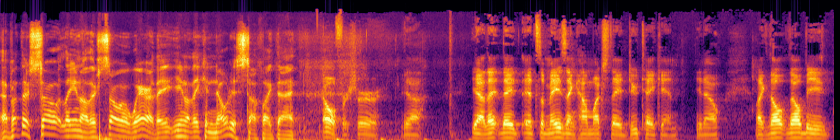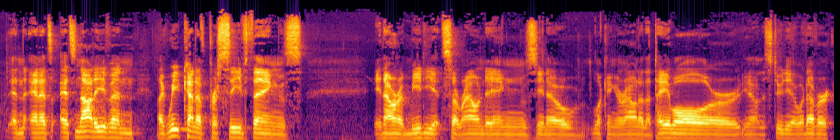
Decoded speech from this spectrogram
Uh, but they're so you know they're so aware. They you know they can notice stuff like that. Oh, for sure. Yeah, yeah. They, they, it's amazing how much they do take in. You know, like they'll, they'll be, and, and it's, it's not even like we kind of perceive things in our immediate surroundings. You know, looking around at the table or you know the studio, whatever.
